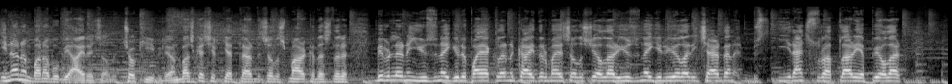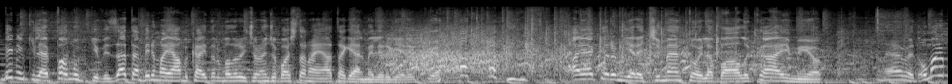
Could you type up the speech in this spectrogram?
İnanın bana bu bir ayrıcalık. Çok iyi biliyorum. Başka şirketlerde çalışma arkadaşları birbirlerinin yüzüne gülüp ayaklarını kaydırmaya çalışıyorlar. Yüzüne gülüyorlar. içeriden iğrenç suratlar yapıyorlar. Benimkiler pamuk gibi. Zaten benim ayağımı kaydırmaları için önce baştan hayata gelmeleri gerekiyor. Ayaklarım yere çimentoyla bağlı kaymıyor. Evet. Umarım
